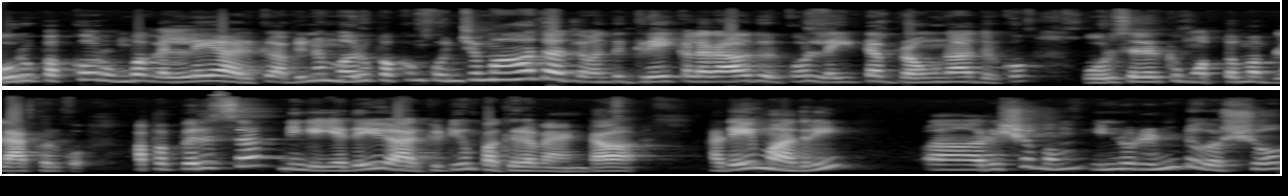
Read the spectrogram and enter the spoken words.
ஒரு பக்கம் ரொம்ப வெள்ளையாக இருக்குது அப்படின்னா மறுபக்கம் கொஞ்சமாவது அதில் வந்து கிரே கலராவது இருக்கும் லைட்டாக ப்ரௌனாவது இருக்கும். ஒரு சிலருக்கு மொத்தமாக பிளாக் இருக்கும். அப்போ பெருசாக நீங்கள் எதையும் யார்கிட்டையும் பகிர வேண்டாம். அதே மாதிரி ரிஷபம் இன்னும் ரெண்டு வருஷம்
